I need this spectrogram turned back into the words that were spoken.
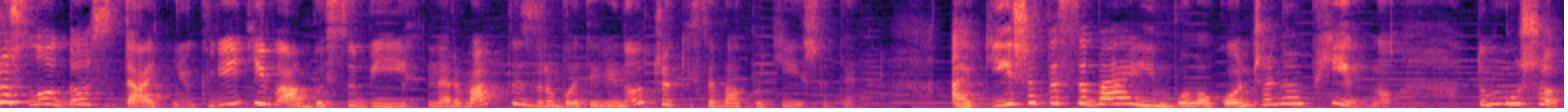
росло достатньо квітів, аби собі їх нарвати, зробити віночок і себе потішити. А тішити себе їм було конче необхідно, тому що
